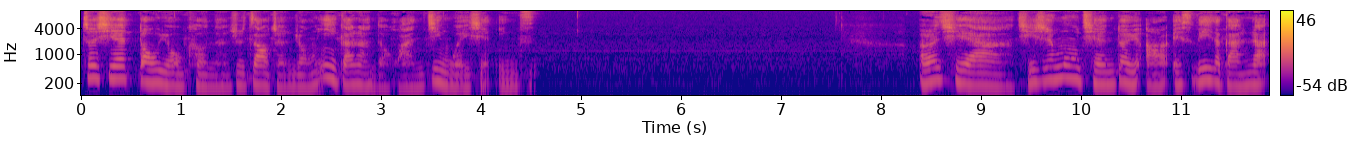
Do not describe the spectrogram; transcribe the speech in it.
这些都有可能是造成容易感染的环境危险因子。而且啊，其实目前对于 RSV 的感染，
